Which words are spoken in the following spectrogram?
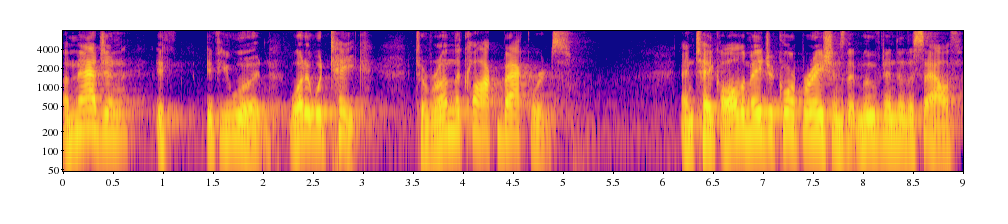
Imagine, if, you would, what it would take to run the clock backwards and take all the major corporations that moved into the South,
